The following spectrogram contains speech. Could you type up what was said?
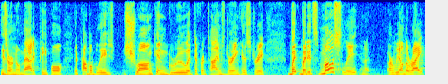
these are nomadic people. It probably shrunk and grew at different times during history. But, but it's mostly, and uh, are we on the right?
